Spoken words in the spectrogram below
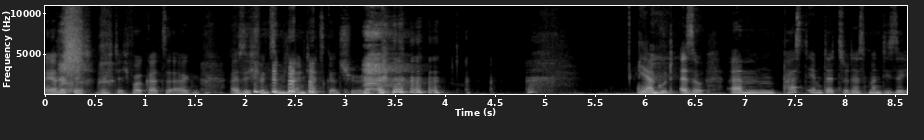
Ja, richtig, richtig, ich wollte gerade sagen. Also ich finde es im Hier und Jetzt ganz schön. Ja, gut, also ähm, passt eben dazu, dass man diese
